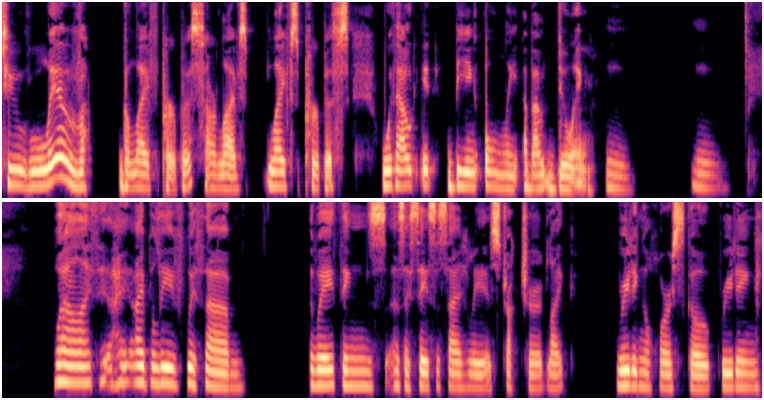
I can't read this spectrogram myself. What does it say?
to live the life purpose, our lives life's purpose without it being only about doing. Mm. Mm. Well, I, th- I, I believe with um, the way things, as I say, societally is structured, like reading a horoscope, reading,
